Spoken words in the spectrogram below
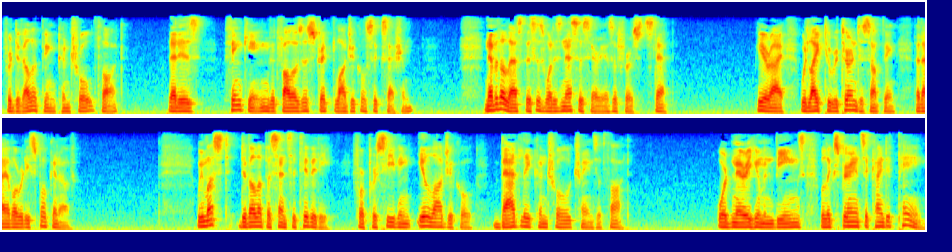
for developing controlled thought, that is, thinking that follows a strict logical succession, nevertheless, this is what is necessary as a first step. Here I would like to return to something that I have already spoken of. We must develop a sensitivity for perceiving illogical, badly controlled trains of thought. Ordinary human beings will experience a kind of pain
